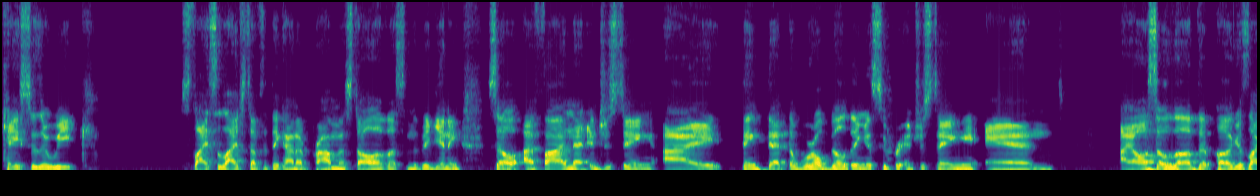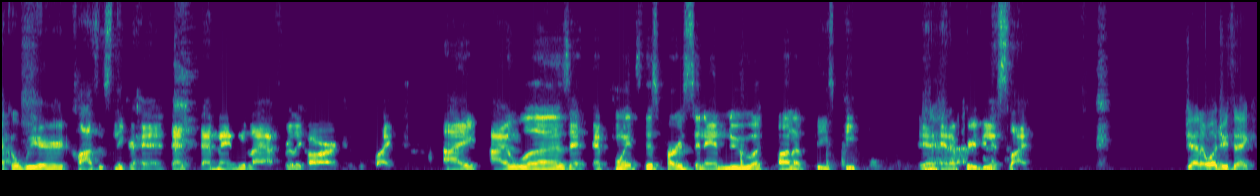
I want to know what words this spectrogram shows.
case of the week, slice of life stuff that they kind of promised all of us in the beginning. So I find that interesting. I think that the world building is super interesting and I also love that Pug is like a weird closet sneakerhead. That that made me laugh really hard because like I I was at, at points this person and knew a ton of these people in, in a previous life. Jenna, what do you think?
